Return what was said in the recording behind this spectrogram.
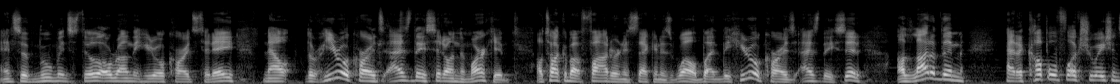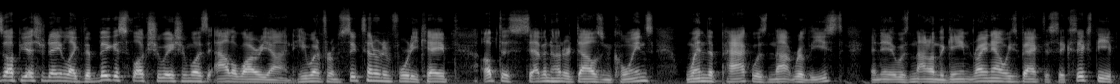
and some movement still around the hero cards today. Now, the hero cards, as they sit on the market, I'll talk about fodder in a second as well, but the hero cards, as they sit, a lot of them had a couple fluctuations up yesterday. Like the biggest fluctuation was Al-Owairan. He went from 640k up to 700,000 coins when the pack was not released and it was not on the game. Right now he's back to 660,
